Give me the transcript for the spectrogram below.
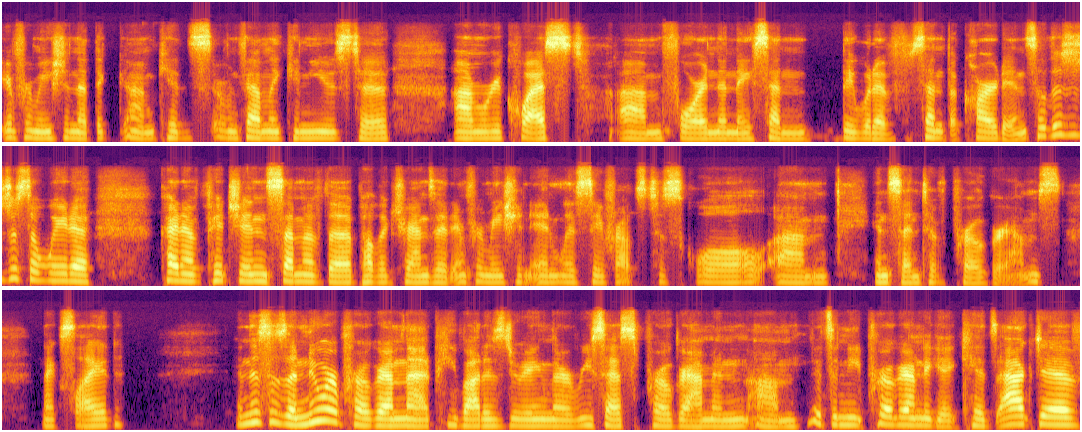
information that the um, kids or family can use to um, request um, for, and then they send they would have sent the card in. So this is just a way to kind of pitch in some of the public transit information in with Safe Routes to School incentive programs. Next slide. And this is a newer program that PBOT is doing, their recess program. And um, it's a neat program to get kids active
